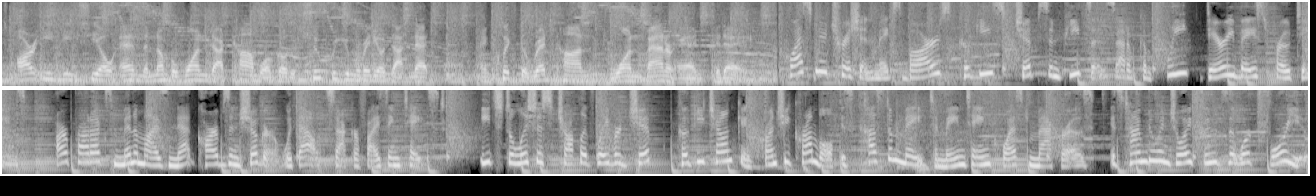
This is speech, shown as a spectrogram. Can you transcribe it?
that's R-E-D-C-O-N, the number one dot com, or go to superhumanradio.net and click the Redcon One banner ad today. Quest Nutrition makes bars, cookies, chips, and pizzas out of complete dairy based proteins. Our products minimize net carbs and sugar without sacrificing taste. Each delicious chocolate flavored chip, cookie chunk, and crunchy crumble is custom made to maintain Quest macros. It's time to enjoy foods that work for you,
